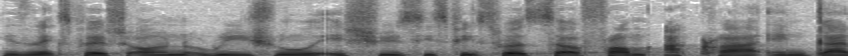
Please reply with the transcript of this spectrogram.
he's an expert on regional issues. He speaks to us uh, from Accra in Ghana.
